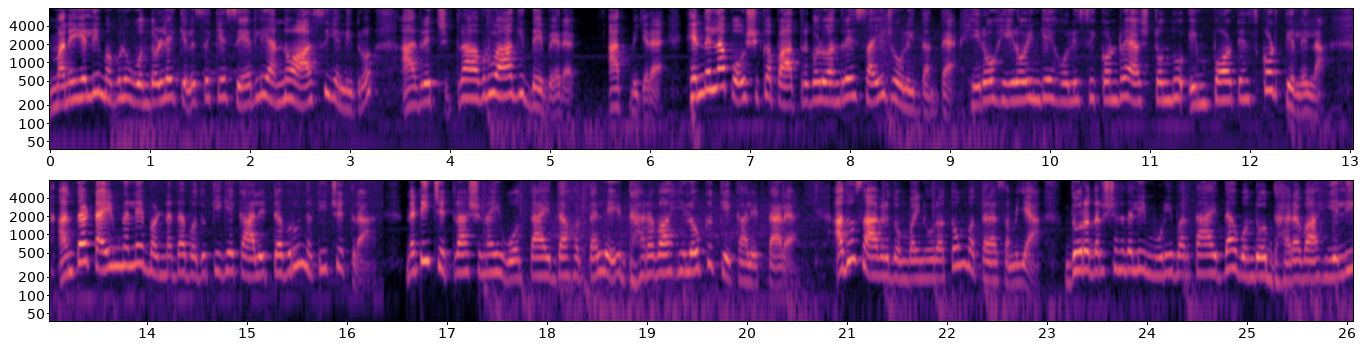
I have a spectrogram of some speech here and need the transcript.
ಮನೆಯಲ್ಲಿ ಮಗಳು ಒಂದೊಳ್ಳೆ ಕೆಲಸಕ್ಕೆ ಸೇರ್ಲಿ ಅನ್ನೋ ಆಸೆಯಲ್ಲಿದ್ರು, ಆದರೆ ಚಿತ್ರ ಅವರು ಆಗಿದ್ದೇ ಬೇರೆ. ಆತ್ಮೀಯರೇ, ಹಿಂದೆಲ್ಲ ಪೋಷಕ ಪಾತ್ರಗಳು ಅಂದ್ರೆ ಸೈಡ್ ರೋಲ್ ಇದ್ದಂತೆ. ಹೀರೋ, ಹೀರೋಯಿನ್ಗೆ ಹೋಲಿಸಿಕೊಂಡ್ರೆ ಅಷ್ಟೊಂದು ಇಂಪಾರ್ಟೆನ್ಸ್ ಕೊಡ್ತಿರ್ಲಿಲ್ಲ. ಅಂತ ಟೈಮ್ನಲ್ಲೇ ಬಣ್ಣದ ಬದುಕಿಗೆ ಕಾಲಿಟ್ಟವರು ನಟಿ ಚಿತ್ರ. ನಟಿ ಚಿತ್ರಾ ಶೆಣೈ ಓದ್ತಾ ಇದ್ದ ಹೊತ್ತಲ್ಲಿ ಧಾರಾವಾಹಿ ಲೋಕಕ್ಕೆ ಕಾಲಿಡ್ತಾರೆ. ಅದು ಸಾವಿರದ ಒಂಬೈನೂರ ತೊಂಬತ್ತರ ಸಮಯ. ದೂರದರ್ಶನದಲ್ಲಿ ಮೂಡಿ ಬರ್ತಾ ಇದ್ದ ಒಂದು ಧಾರಾವಾಹಿಯಲ್ಲಿ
